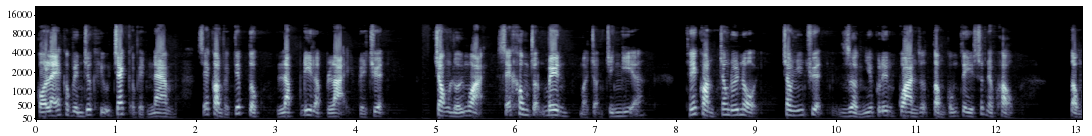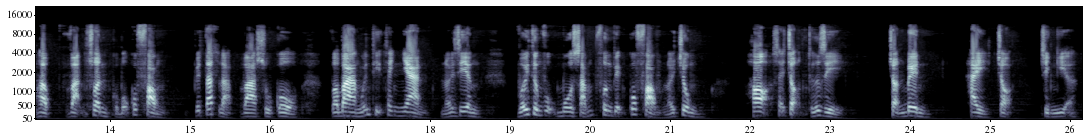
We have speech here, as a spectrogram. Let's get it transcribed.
Có lẽ các viên chức hữu trách ở Việt Nam sẽ còn phải tiếp tục lặp đi lặp lại về chuyện trong đối ngoại sẽ không chọn bên mà chọn chính nghĩa. Thế còn trong đối nội, trong những chuyện dường như có liên quan giữa Tổng Công ty xuất nhập khẩu, Tổng hợp Vạn Xuân của Bộ Quốc phòng, viết tắt là Vasuco, và bà Nguyễn Thị Thanh Nhàn nói riêng với thương vụ mua sắm phương tiện quốc phòng nói chung, họ sẽ chọn thứ gì, chọn bên hay chọn chính nghĩa.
